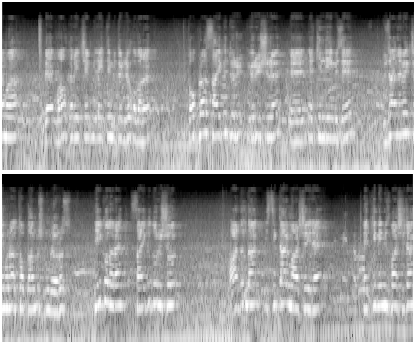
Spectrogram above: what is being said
tema ve Malkara İlçe Milli Müdürlüğü olarak toprağa saygı yürüyüşünü, e, etkinliğimizi düzenlemek için burada toplanmış bulunuyoruz. İlk olarak saygı duruşu, ardından İstiklal Marşı ile etkinliğimiz başlayacak.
